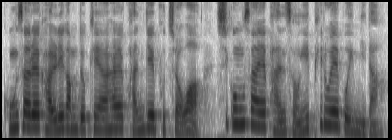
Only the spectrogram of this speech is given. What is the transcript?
공사를 관리 감독해야 할 관계 부처와 시공사의 반성이 필요해 보입니다.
